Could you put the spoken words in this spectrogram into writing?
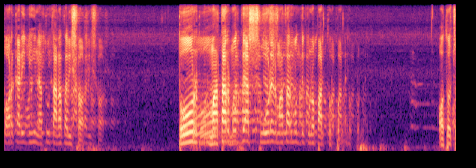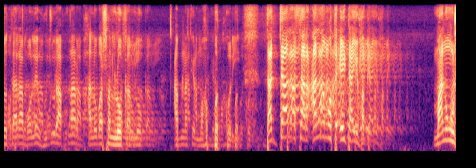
তরকারি দিহি না তুই তাড়াতাড়ি সর। তোর মাথার মধ্যে আর শুয়োরের মাথার মধ্যে কোনো পার্থক্য নাই। অথচ তারা বলে হুজুর আপনার ভালোবাসার লোক আমি। আপনাকে মহব্বত করি। দাজ্জাল আসার আলামত এইটাই হবে। মানুষ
